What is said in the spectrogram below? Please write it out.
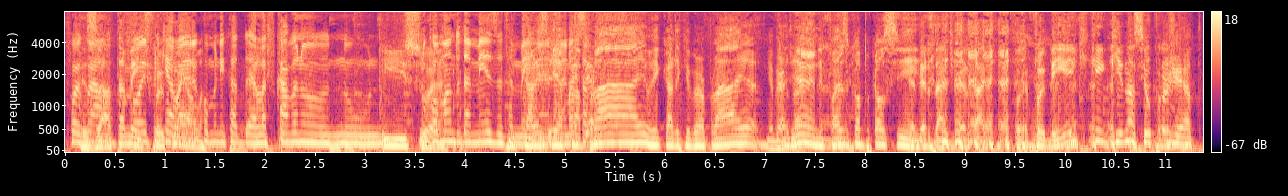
Foi com ela. Exatamente, Foi foi, porque com ela, ela. era comunicadora. Ela ficava no, no, Isso, no é. comando da mesa também. O Ricardo né? ia pra praia, o Ricardo pra praia. É verdade. Ariane, faz o copo calcinha. É verdade, verdade. Foi, foi bem aí que nasceu projeto.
